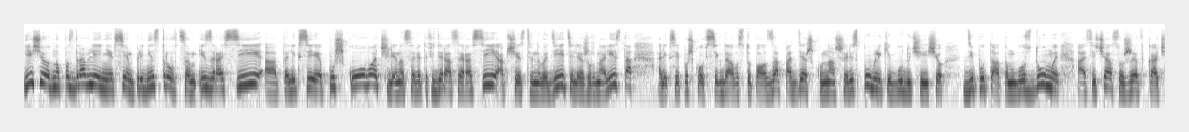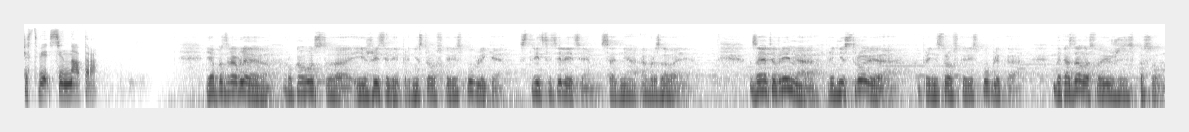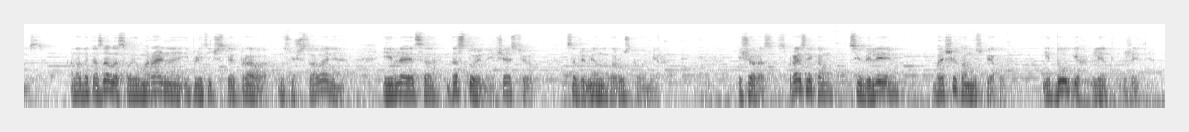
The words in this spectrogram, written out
Еще одно поздравление всем приднестровцам из России от Алексея Пушкова, члена Совета Федерации России, общественного деятеля, журналиста. Алексей Пушков всегда выступал за поддержку нашей республики, будучи еще депутатом Госдумы, а сейчас уже в качестве сенатора. Я поздравляю руководство и жителей Приднестровской республики с 30-летием со дня образования. За это время Приднестровье, Приднестровская республика доказала свою жизнеспособность. Она доказала свое моральное и политическое право на существование и является достойной частью современного русского мира. Еще раз с праздником, с юбилеем, больших вам успехов и долгих лет жизни!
